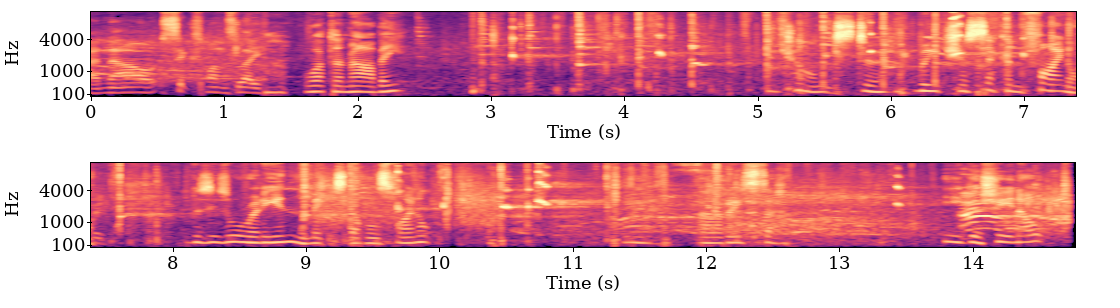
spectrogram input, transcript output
And now, six months later, uh, Watanabe. A chance to reach a second final because he's already in the mixed doubles final. With Arisa Higashino.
